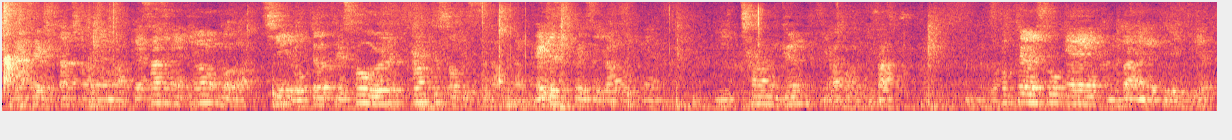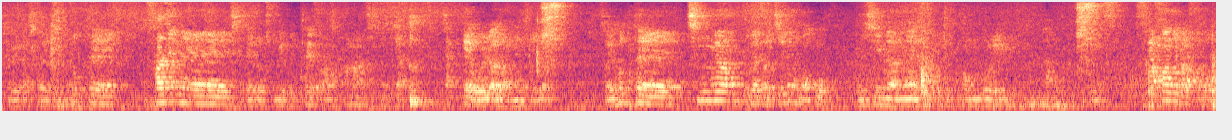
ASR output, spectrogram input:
안녕하세요. 일단 저는 앞에 사진에 띄워놓은 것과 같이 롯데호텔 서울 프런트 서비스라는 벨드스코에서 일하고 있는 이창균이라고 합니다. 호텔 소개 간단하게 드릴게요. 저희가 저희 지금 호텔 사진을 제대로 준비 못해서 하나씩 작, 작게 올려놨는데요. 저희 호텔 측면 쪽에서 찍은 거고 보시면은 건물이 다 사선이라서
